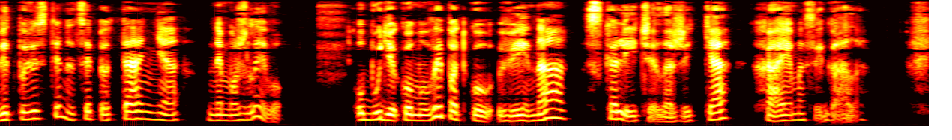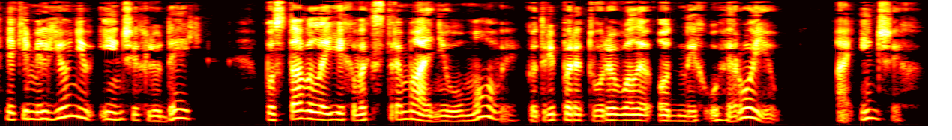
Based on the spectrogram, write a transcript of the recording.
Відповісти на це питання неможливо. У будь-якому випадку війна скалічила життя Хаєма Сигала, як і мільйонів інших людей, поставила їх в екстремальні умови, котрі перетворювали одних у героїв, а інших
